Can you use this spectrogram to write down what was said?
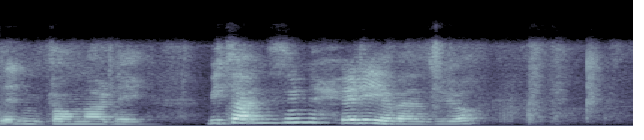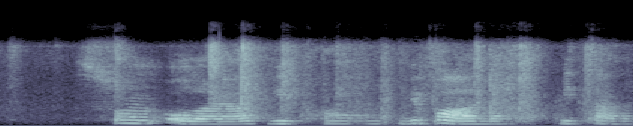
dedim ki onlar değil. Bir tanesinin Harry'e benziyor. Son olarak bir puan, bir puan bir tane.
